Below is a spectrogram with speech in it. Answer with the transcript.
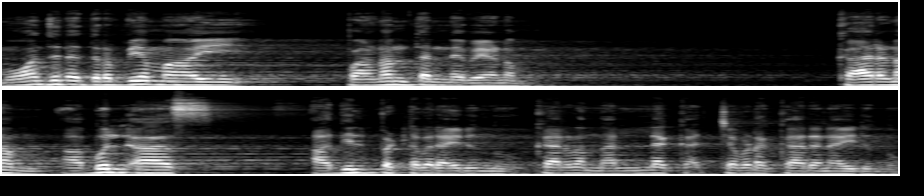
മോചനദ്രവ്യമായി പണം തന്നെ വേണം. കാരണം അബുൽ ആസ് അതിൽപ്പെട്ടവരായിരുന്നു. കാരണം നല്ല കച്ചവടക്കാരനായിരുന്നു.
